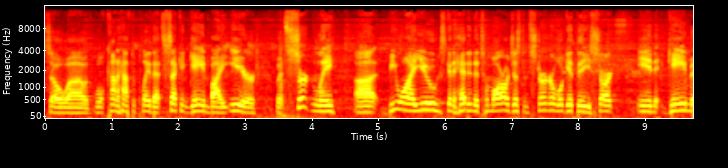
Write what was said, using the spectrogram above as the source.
So uh, we'll kind of have to play that second game by ear, but certainly uh, BYU is going to head into tomorrow. Justin Sterner will get the start in game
